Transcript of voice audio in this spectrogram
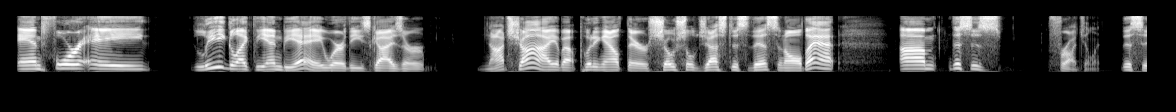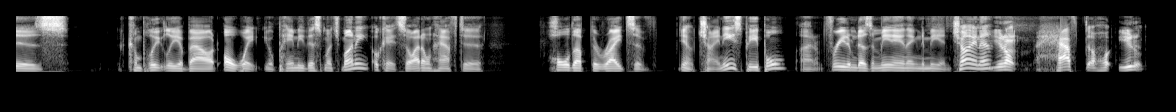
and for a league like the NBA, where these guys are not shy about putting out their social justice this and all that, um, this is fraudulent. This is completely about, oh, wait, you'll pay me this much money? Okay, so I don't have to hold up the rights of you know Chinese people. Freedom doesn't mean anything to me in China. You don't have to. You. don't-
